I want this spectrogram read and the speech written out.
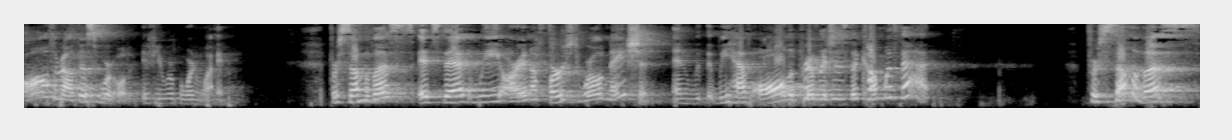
all throughout this world if you were born white. For some of us, it's that we are in a first world nation and we have all the privileges that come with that. For some of us,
